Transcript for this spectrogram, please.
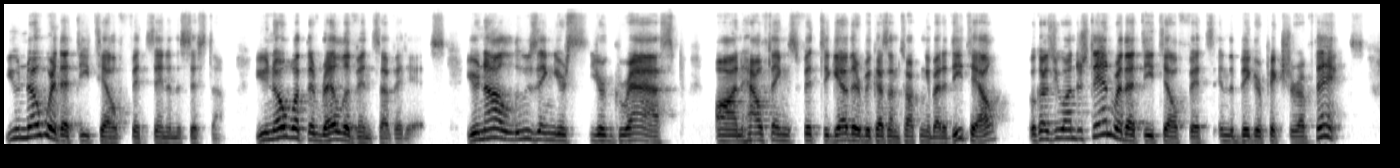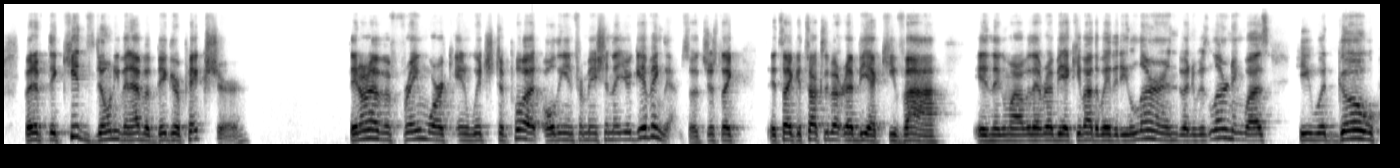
you know where that detail fits in in the system. You know what the relevance of it is. You're not losing your, your grasp on how things fit together because I'm talking about a detail, because you understand where that detail fits in the bigger picture of things. But if the kids don't even have a bigger picture, they don't have a framework in which to put all the information that you're giving them. So it's just like it's like it talks about Rabbi Akiva in the Gemara that Rabbi Akiva, the way that he learned when he was learning was he would go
